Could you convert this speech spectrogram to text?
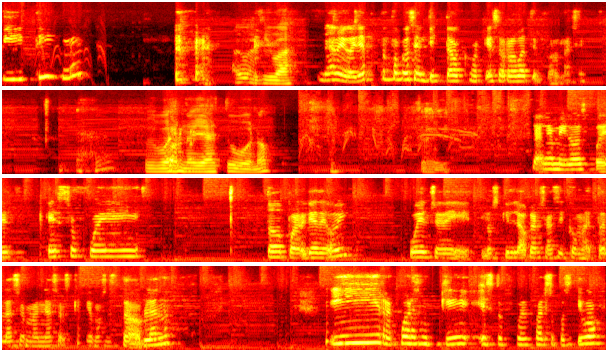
sí, algo así va. No, amigos, ya tampoco es en TikTok porque eso roba tu información. Pues bueno, ya estuvo, ¿no? Vale, amigos, pues eso fue todo por el día de hoy. Cuídense de los keyloggers, así como de todas las amenazas que hemos estado hablando. Y recuerden que esto fue falso positivo.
